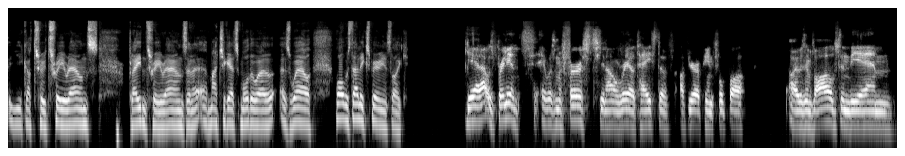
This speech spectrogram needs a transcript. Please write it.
you got through three rounds, played in three rounds, and a, a, match against Motherwell as well. What was that experience like? Yeah, that was brilliant. It was my first, you know, real taste of, of European football. I was involved in the um,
